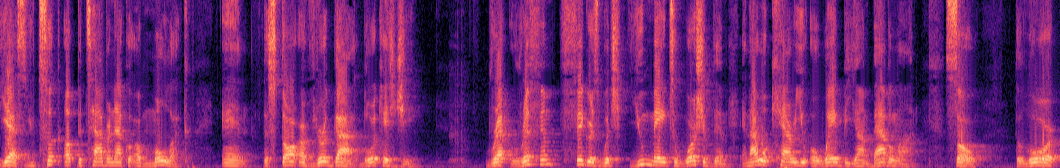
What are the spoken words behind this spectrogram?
Yes, you took up the tabernacle of Moloch and the star of your God, lowercase g. Remphan figures which you made to worship them, and I will carry you away beyond Babylon. So the Lord,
